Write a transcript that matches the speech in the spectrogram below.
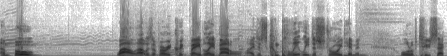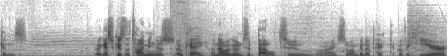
and boom! Wow, that was a very quick Beyblade battle. I just completely destroyed him in all of two seconds. I guess because the timing was okay. And now we're going to battle two. Alright, so I'm going to pick over here.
